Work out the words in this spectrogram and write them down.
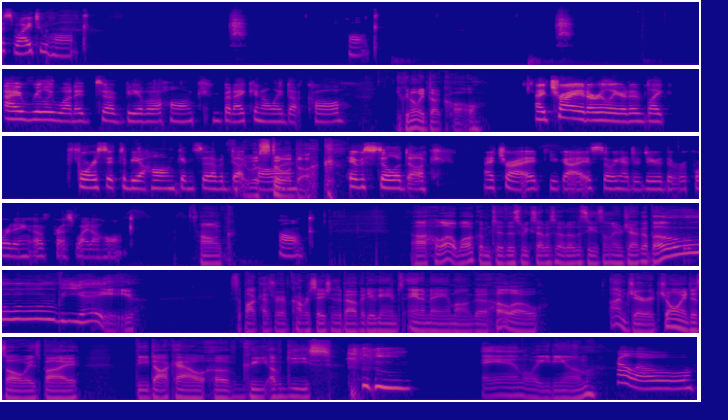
Press Y to honk. Honk. I really wanted to be able to honk, but I can only duck call. You can only duck call. I tried earlier to like force it to be a honk instead of a duck it was call. still a duck. It was still a duck. I tried, you guys, so we had to do the recording of Press Y to honk. Honk. Honk. Uh, hello, welcome to this week's episode of the Seasonal Name Checkup OVA. It's a podcast where we have conversations about video games, anime, and manga. Hello, I'm Jared, joined as always by the Owl of Ge- of Geese and Ladium. Hello.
